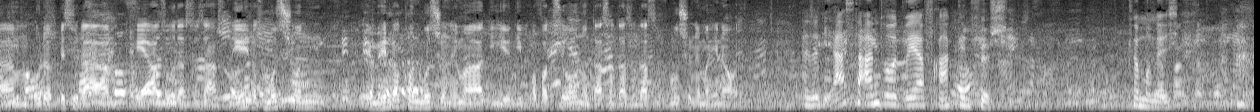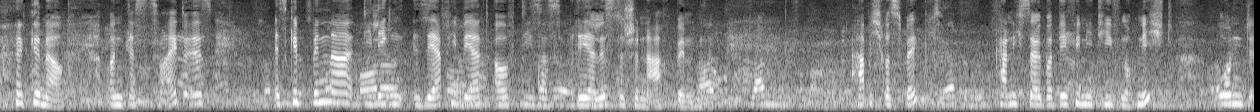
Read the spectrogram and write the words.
Ähm, oder bist du da eher so, dass du sagst, nee, das muss schon, im Hintergrund muss schon immer die, die Proportion und das und das und das muss schon immer hinaus? Also die erste Antwort wäre, frag den Fisch. Kann man nicht. genau. Und das zweite ist, es gibt Binder, die legen sehr viel Wert auf dieses realistische Nachbinden. Habe ich Respekt, kann ich selber definitiv noch nicht und äh,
